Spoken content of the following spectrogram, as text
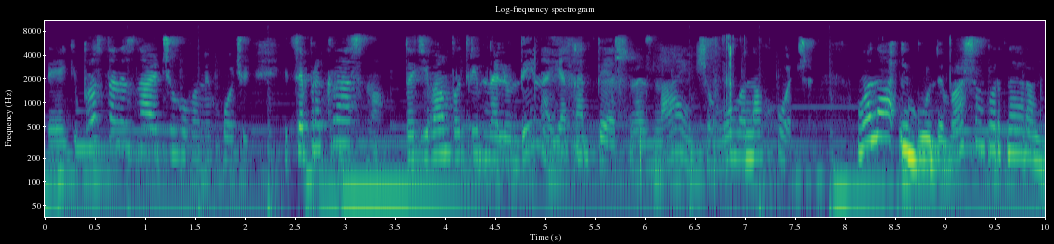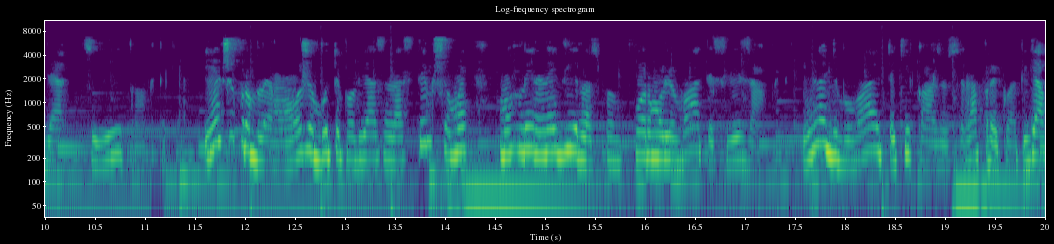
Деякі просто не знають, чого вони хочуть. І це прекрасно. Тоді вам потрібна людина, яка теж не знає, чого вона хоче. Вона і буде вашим партнером для цієї практики. Інша проблема може бути пов'язана з тим, що ми могли невірно сформулювати свій запит. Іноді бувають такі казуси. Наприклад, я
